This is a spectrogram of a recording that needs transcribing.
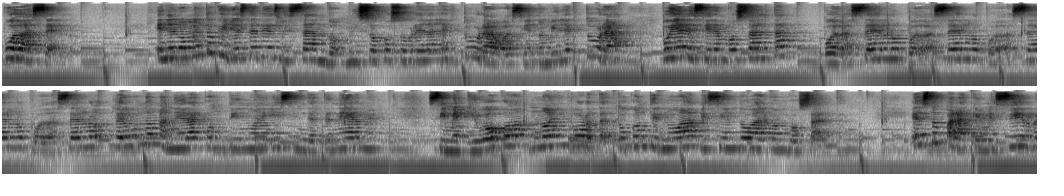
puedo hacerlo. En el momento que yo esté deslizando mis ojos sobre la lectura o haciendo mi lectura, voy a decir en voz alta, Puedo hacerlo, puedo hacerlo, puedo hacerlo, puedo hacerlo de una manera continua y sin detenerme. Si me equivoco, no importa, tú continúa diciendo algo en voz alta. ¿Esto para qué me sirve?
